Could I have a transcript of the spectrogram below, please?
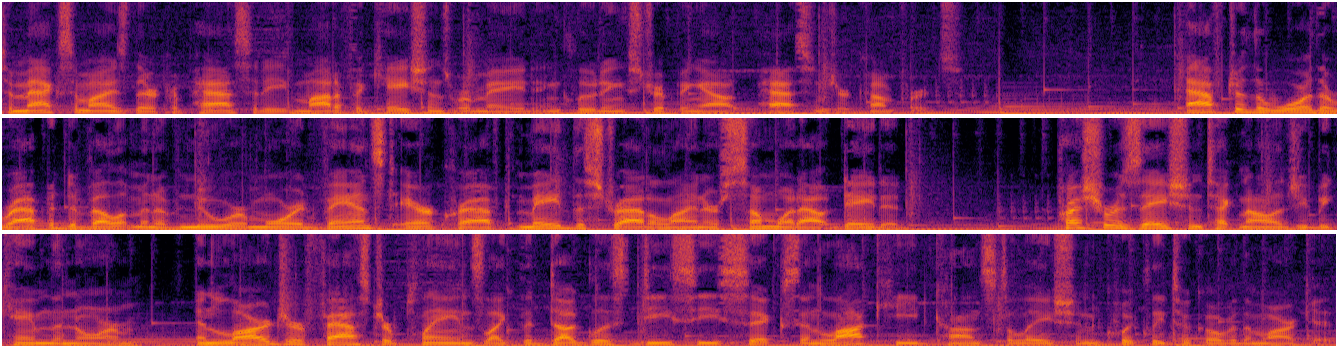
To maximize their capacity, modifications were made, including stripping out passenger comforts. After the war, the rapid development of newer, more advanced aircraft made the Stratoliner somewhat outdated. Pressurization technology became the norm, and larger, faster planes like the Douglas DC-6 and Lockheed Constellation quickly took over the market.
